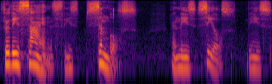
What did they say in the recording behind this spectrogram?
Through these signs, these symbols, and these seals, these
